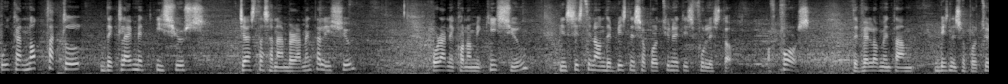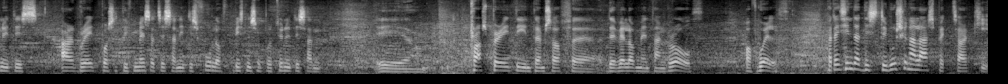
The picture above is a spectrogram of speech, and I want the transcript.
we cannot tackle the climate issues just as an environmental issue or an economic issue, insisting on the business opportunities full stop. Of course, development and business opportunities are great positive messages and it is full of business opportunities and uh, prosperity in terms of uh, development and growth of wealth. But I think that distributional aspects are key.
